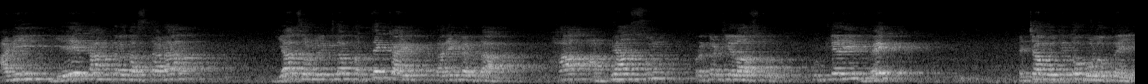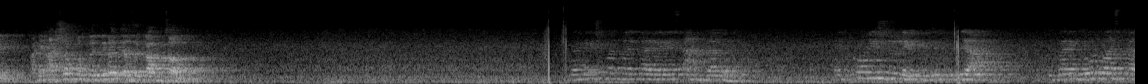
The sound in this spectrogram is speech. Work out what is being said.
आणि हे काम करत असताना या चळवळीतला प्रत्येक काय कार्यकर्ता हा अभ्यासून प्रकटलेला असतो. कुठल्याही वेग त्याच्यावरती तो बोलत नाही. आणि अशा पद्धतीनं त्याचं काम चालतं गणेश मंडळ कार्यालय सांगावं. एकोणीस जुलै म्हणजे उद्या दुपारी दोन वाजता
